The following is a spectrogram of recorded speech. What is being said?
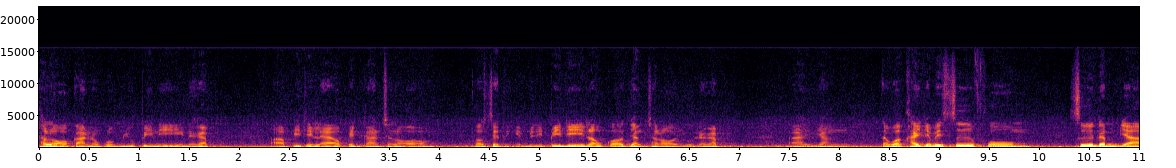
ชะลอการอบรมอยู่ปีนี้นะครับปีที่แล้วเป็นการชะลอเราเศรษฐกิจปีนี้เราก็ยังชะลออยู่นะครับอ่ายังแต่ว่าใครจะไปซื้อโฟม ซื้อน้ำยา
